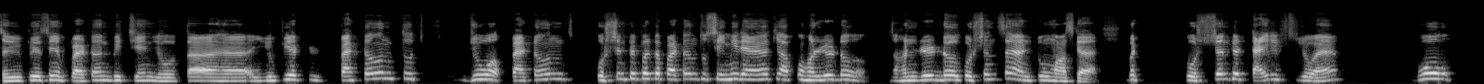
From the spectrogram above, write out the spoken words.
तो यूपीएससी में पैटर्न भी चेंज होता है। यूपीएस पैटर्न तो जो पैटर्न क्वेश्चन पेपर का पैटर्न तो सेम ही रहेगा कि आपको हंड्रेड हंड्रेड क्वेश्चन है एंड टू मार्क्स का है। बट क्वेश्चन के टाइप्स जो है, वो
